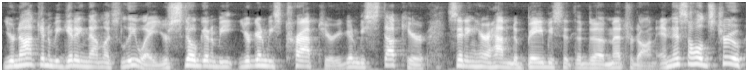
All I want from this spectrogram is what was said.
you're not going to be getting that much leeway. You're still going to be, you're going to be trapped here. You're going to be stuck here, sitting here having to babysit the Dimetrodon. And this holds true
